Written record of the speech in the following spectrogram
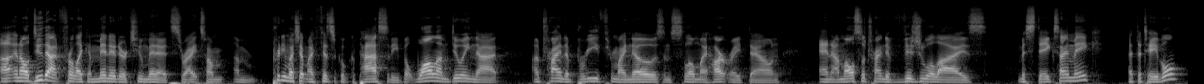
Uh, and I'll do that for like a minute or two minutes, right? So I'm, I'm pretty much at my physical capacity. But while I'm doing that, I'm trying to breathe through my nose and slow my heart rate down. And I'm also trying to visualize mistakes I make at the table.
